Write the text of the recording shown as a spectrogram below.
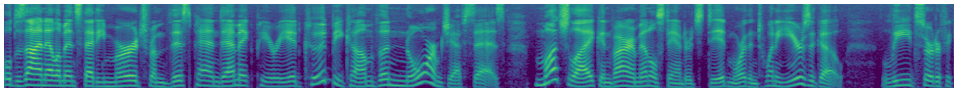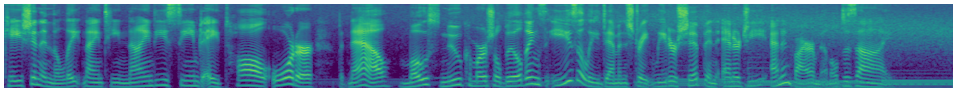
Well, design elements that emerge from this pandemic period could become the norm, Jeff says, much like environmental standards did more than 20 years ago. LEED certification in the late 1990s seemed a tall order, but now most new commercial buildings easily demonstrate leadership in energy and environmental design.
